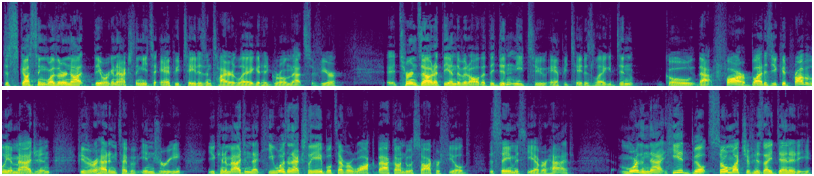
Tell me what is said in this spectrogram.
discussing whether or not they were going to actually need to amputate his entire leg. It had grown that severe. It turns out at the end of it all that they didn't need to amputate his leg. It didn't go that far. But as you could probably imagine, if you've ever had any type of injury, you can imagine that he wasn't actually able to ever walk back onto a soccer field the same as he ever had. More than that, he had built so much of his identity,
